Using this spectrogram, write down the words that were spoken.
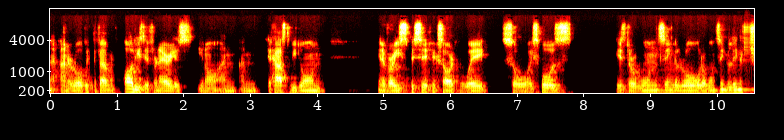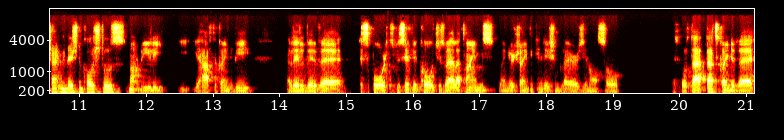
anaerobic development, all these different areas, you know, and, and it has to be done in a very specific sort of way. So I suppose is there one single role or one single conditioning coach does? Not really. You have to kind of be a little bit of a, a sport specific coach as well at times when you're trying to condition players, you know. So I suppose that that's kind of a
